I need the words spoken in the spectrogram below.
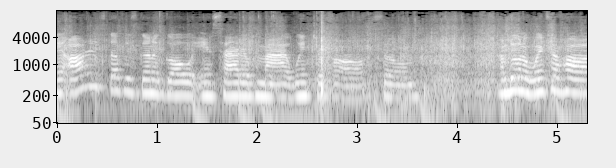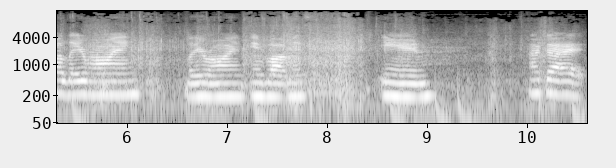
and all this stuff is gonna go inside of my winter haul. So i'm doing a winter haul later on later on in vlogmas. And i got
